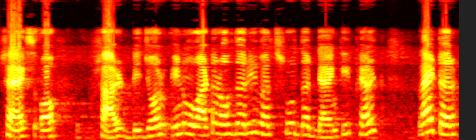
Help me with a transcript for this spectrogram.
sacks of salt dissolved in water of the river so the donkey felt lighter.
